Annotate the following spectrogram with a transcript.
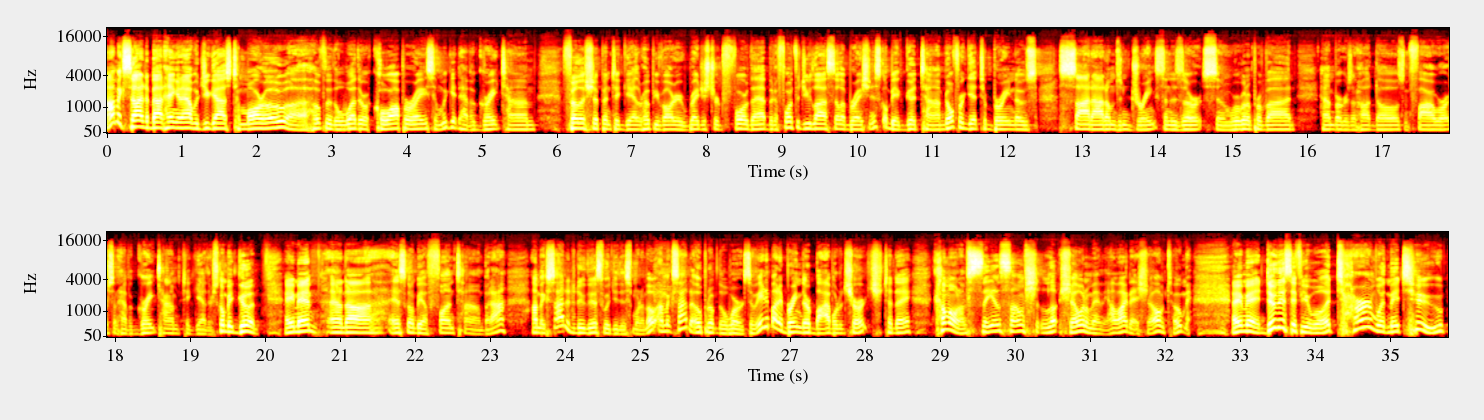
I'm excited about hanging out with you guys tomorrow. Uh, hopefully, the weather cooperates and we get to have a great time fellowshipping together. Hope you've already registered for that. But a 4th of July celebration, it's going to be a good time. Don't forget to bring those side items and drinks and desserts, and we're going to provide hamburgers and hot dogs and fireworks and have a great time together. It's going to be good. Amen. And uh, it's going to be a fun time. But I, I'm excited to do this with you this morning. I'm excited to open up the Word. So, anybody bring their Bible to church today? Come on, I'm seeing some sh- look, showing them at me. I like that show. Them told me. Amen. Do this if you would. Turn with me to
